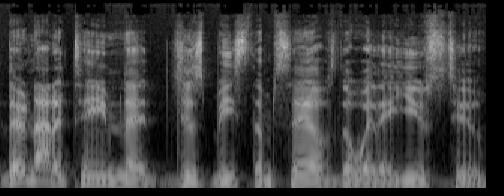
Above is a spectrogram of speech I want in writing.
they're not a team that just beats themselves the way they used to.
